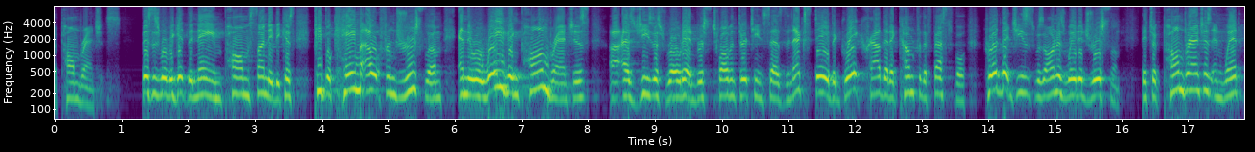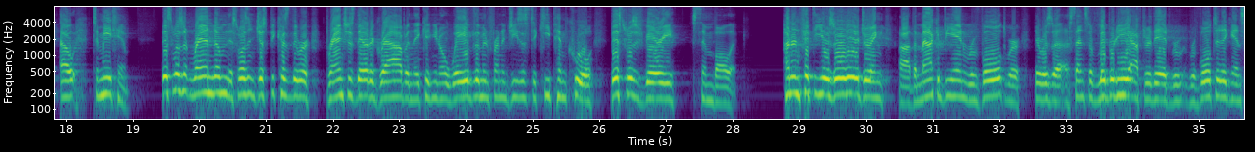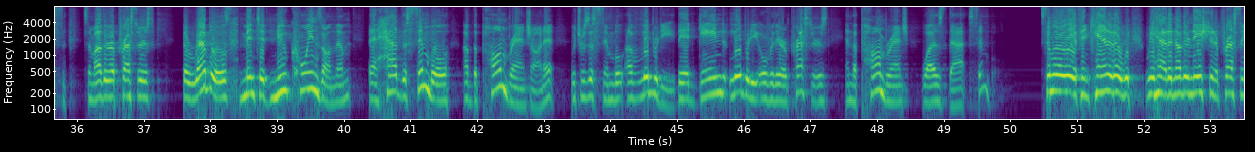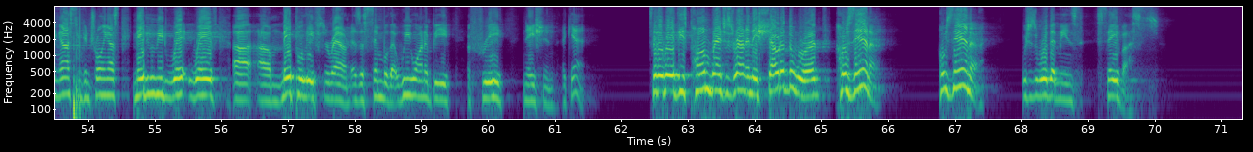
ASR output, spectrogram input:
the palm branches. This is where we get the name Palm Sunday because people came out from Jerusalem and they were waving palm branches uh, as Jesus rode in. Verse 12 and 13 says, The next day, the great crowd that had come for the festival heard that Jesus was on his way to Jerusalem. They took palm branches and went out to meet him. This wasn't random. This wasn't just because there were branches there to grab and they could, you know, wave them in front of Jesus to keep him cool. This was very symbolic. 150 years earlier, during uh, the Maccabean revolt, where there was a, a sense of liberty after they had re- revolted against some other oppressors, the rebels minted new coins on them that had the symbol of the palm branch on it, which was a symbol of liberty. They had gained liberty over their oppressors, and the palm branch was that symbol. Similarly, if in Canada we, we had another nation oppressing us and controlling us, maybe we'd wa- wave uh, um, maple leaves around as a symbol that we want to be a free nation again. So they waved these palm branches around and they shouted the word Hosanna. Hosanna, which is a word that means save us.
